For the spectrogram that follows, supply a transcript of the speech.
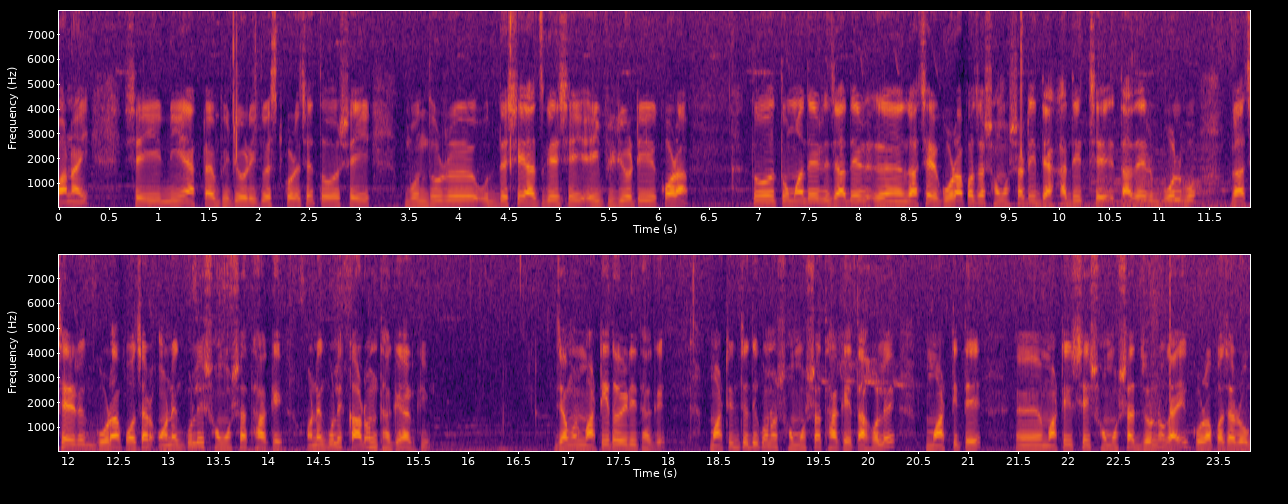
বানাই, সেই নিয়ে একটা ভিডিও রিকোয়েস্ট করেছে। তো সেই বন্ধুর উদ্দেশ্যে আজকে সেই, এই ভিডিওটি করা। তো তোমাদের যাদের গাছের গোড়া পচার সমস্যাটি দেখা দিচ্ছে, তাদের বলব, গাছের গোড়া পচার অনেকগুলি সমস্যা থাকে, অনেকগুলি কারণ থাকে আর কি। যেমন মাটি তৈরি থাকে, মাটির যদি কোনো সমস্যা থাকে তাহলে মাটিতে মাটির সেই সমস্যার জন্য গায়ে গোড়া পচা রোগ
